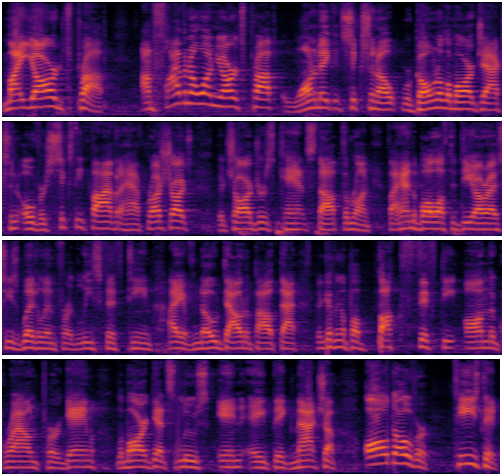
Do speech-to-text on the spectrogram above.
My yards prop. I'm 5 0 on yards prop. Want to make it 6 0. We're going to Lamar Jackson over 65 and a half rush yards. The Chargers can't stop the run. If I hand the ball off to DRS, he's wiggling for at least 15. I have no doubt about that. They're giving up a buck 50 on the ground per game. Lamar gets loose in a big matchup. Alt over, teased it.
